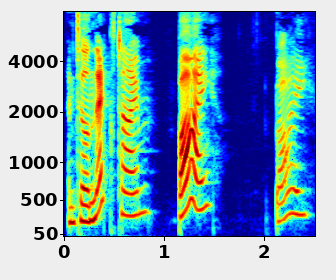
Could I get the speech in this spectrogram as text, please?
Until next time, bye! Bye!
